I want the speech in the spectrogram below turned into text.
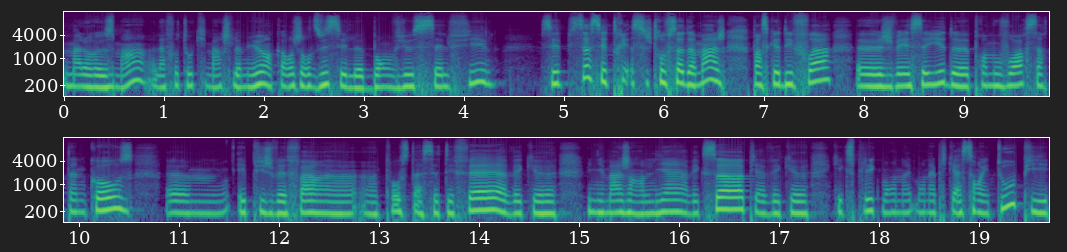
malheureusement, la photo qui marche le mieux encore aujourd'hui, c'est le bon vieux selfie. Ça, je trouve ça dommage parce que des fois, euh, je vais essayer de promouvoir certaines causes euh, et puis je vais faire un, post à cet effet avec euh, une image en lien avec ça, puis avec qui explique mon, mon application et tout. Puis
